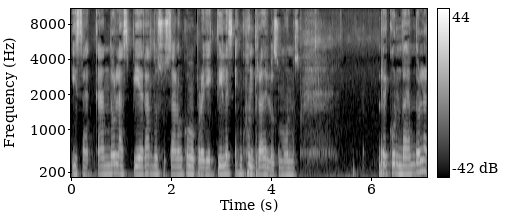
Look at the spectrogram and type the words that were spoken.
y sacando las piedras los usaron como proyectiles en contra de los monos. Recordando la,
